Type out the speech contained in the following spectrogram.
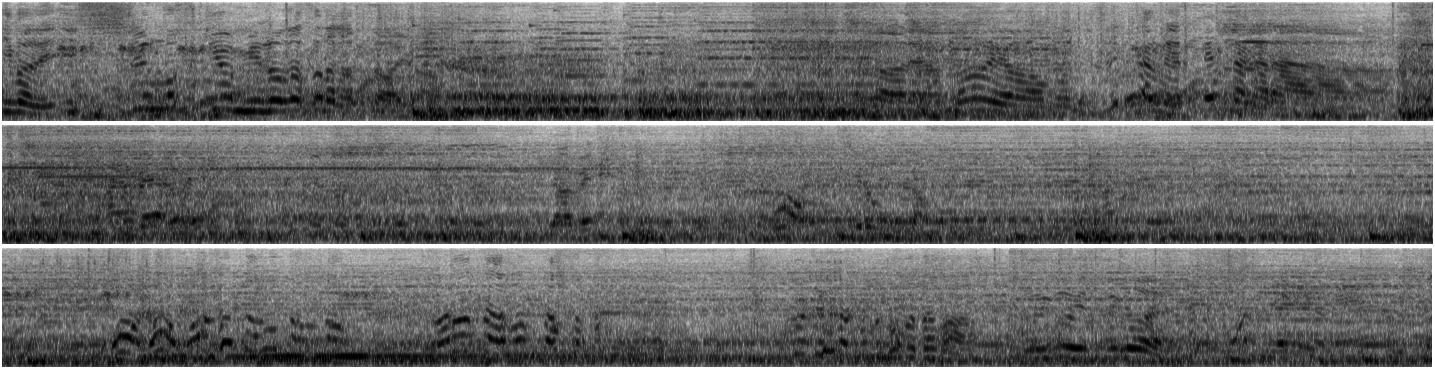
今ね一瞬の隙を見逃さなかったわ今。そりゃそうよもう10回もやってんだから。あやべ。やべ。おヒロ来た。おっおっ当たった当たった。当たった当たった。これでたまたますごいすごい。マ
